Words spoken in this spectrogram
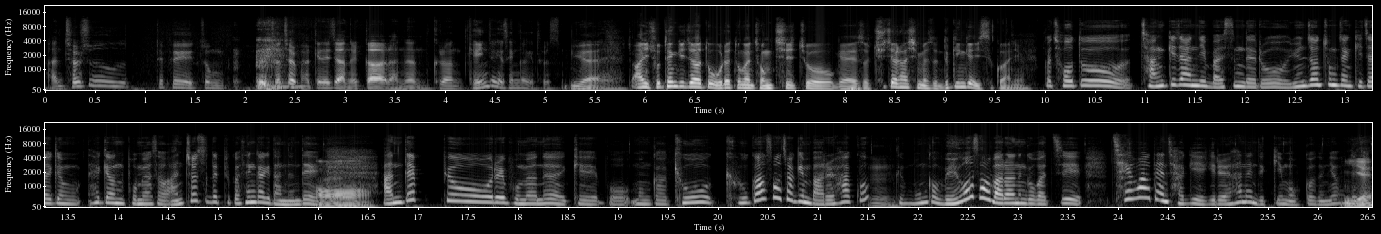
안철수 대표의 좀 전철을 밟게 되지 않을까라는 그런 개인적인 생각이 들었습니다. 예. 네. 아니 조태인 기자도 오랫동안 정치 쪽에서 취재를 하시면서 느낀 게 있을 거 아니에요. 그러니까 저도 장 기자님 말씀대로 윤 전 총장 기자회견 회견 보면서 안철수 대표가 생각이 났는데 어. 안 대 표를 보면은 이렇게 뭐 뭔가 교 교과서적인 말을 하고 음. 그 뭔가 외워서 말하는 것 같지 체화된 자기 얘기를 하는 느낌은 없거든요. 근데 예.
